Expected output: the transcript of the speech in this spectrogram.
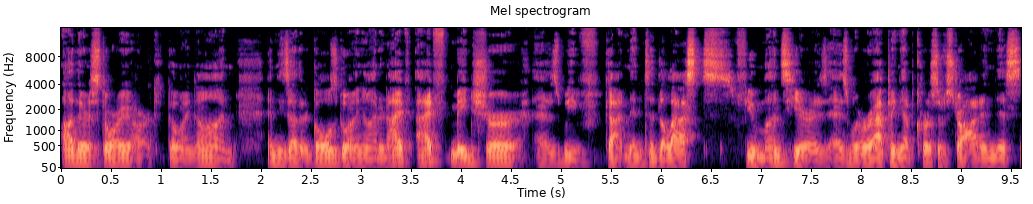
other story arc going on and these other goals going on. And I've I've made sure as we've gotten into the last few months here, as as we're wrapping up Curse of Strahd and this,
